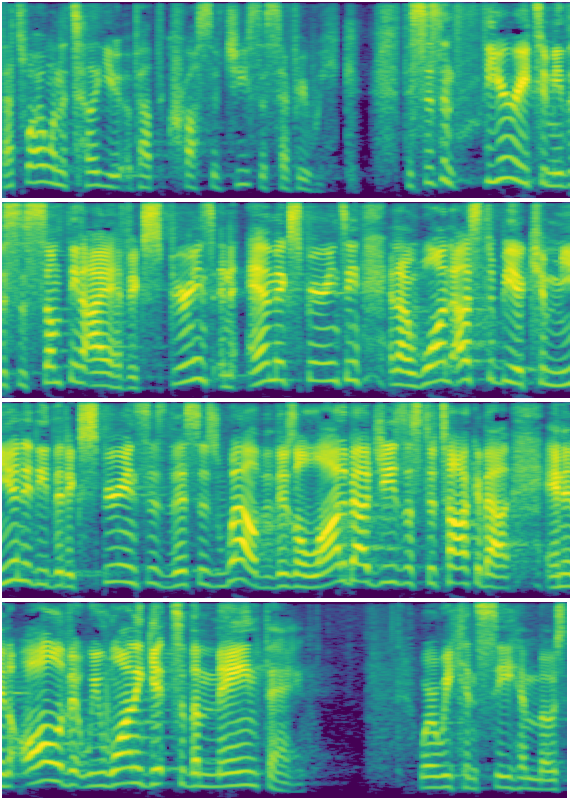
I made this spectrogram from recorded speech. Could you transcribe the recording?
That's why I want to tell you about the cross of Jesus every week. This isn't theory to me. This is something I have experienced and am experiencing. And I want us to be a community that experiences this as well. That there's a lot about Jesus to talk about. And in all of it, we want to get to the main thing where we can see him most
